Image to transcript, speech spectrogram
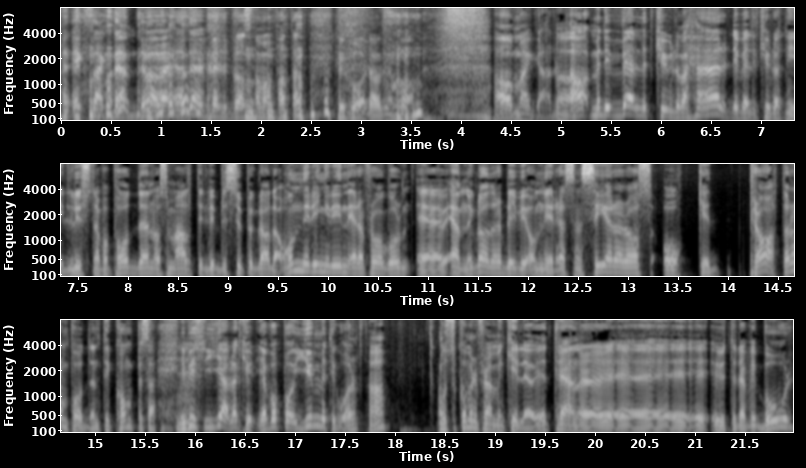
Exakt den, det var, det var väldigt bra sammanfattat hur gårdagen var. Oh my god. Ja. ja. men det är väldigt kul att vara här. Det är väldigt kul att ni lyssnar på podden och som alltid, vi blir superglada om ni ringer in era frågor. Eh, ännu gladare blir vi om ni recenserar oss och eh, pratar om podden till kompisar. Det blir så jävla kul. Jag var på gymmet igår. Ja. Och så kommer det fram en kille, och jag tränar eh, eh ute där vi bor,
